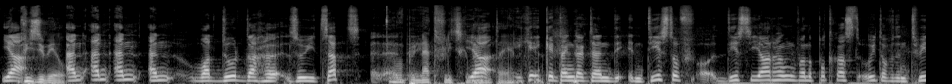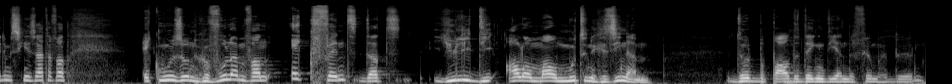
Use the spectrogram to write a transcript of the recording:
ja. Visueel. En, en, en, en waardoor dat je zoiets hebt... eh, Of op je netvlies Ja, gebrand eigenlijk. ik, ik denk dat ik dat in, de, in het eerste, of, de eerste jaargang van de podcast ooit, of in de tweede misschien zette van... Ik moet zo'n gevoel hebben van... Ik vind dat jullie die allemaal moeten gezien hebben. Door bepaalde dingen die in de film gebeuren.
